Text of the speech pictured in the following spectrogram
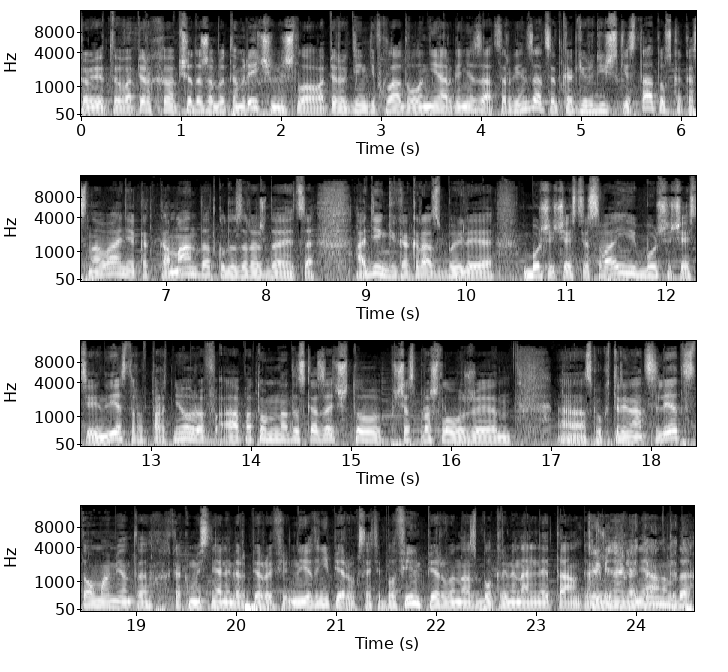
Это, во-первых, вообще даже об этом речи не шло. Во-первых, деньги вкладывала не организация. Организация – это как юридический статус, как основание, как команда, откуда зарождается. А деньги как раз были большей части свои, большей части инвесторов, партнеров. А потом надо сказать, что сейчас прошло уже э, сколько, 13 лет с того момента, как мы сняли, наверное, первый фильм. Ну, это не первый, кстати, был фильм. Первый у нас был «Криминальный танго». «Криминальный танго», да. да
